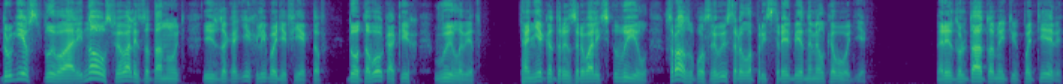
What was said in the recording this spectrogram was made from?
Другие всплывали, но успевали затонуть из-за каких-либо дефектов до того, как их выловят. А некоторые взрывались в ил сразу после выстрела при стрельбе на мелководье. Результатом этих потерь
